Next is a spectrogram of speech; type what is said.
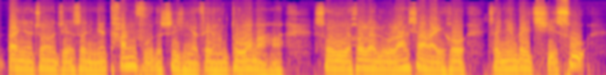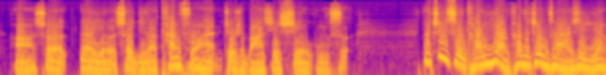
扮演重要角色，里面贪腐的事情也非常多嘛，哈。所以后来鲁拉下来以后，曾经被起诉啊，说那有涉及到贪腐案，就是巴西石油公司。那这次他一样，他的政策还是一样。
